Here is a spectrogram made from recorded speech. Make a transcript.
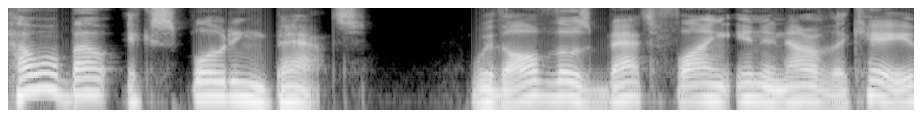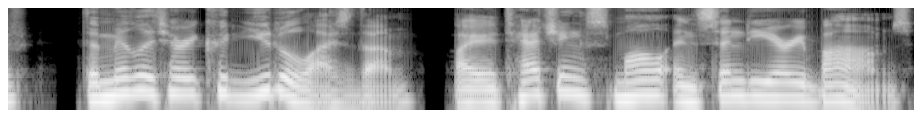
How about exploding bats? With all of those bats flying in and out of the cave, the military could utilize them by attaching small incendiary bombs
